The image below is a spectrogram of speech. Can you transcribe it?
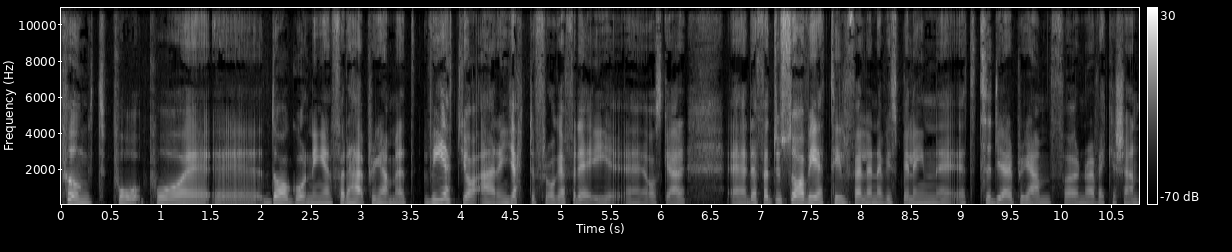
punkt på, på eh, dagordningen för det här programmet vet jag är en hjärtefråga för dig, eh, Oskar. Eh, därför att du sa vid ett tillfälle när vi spelade in eh, ett tidigare program för några veckor sedan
